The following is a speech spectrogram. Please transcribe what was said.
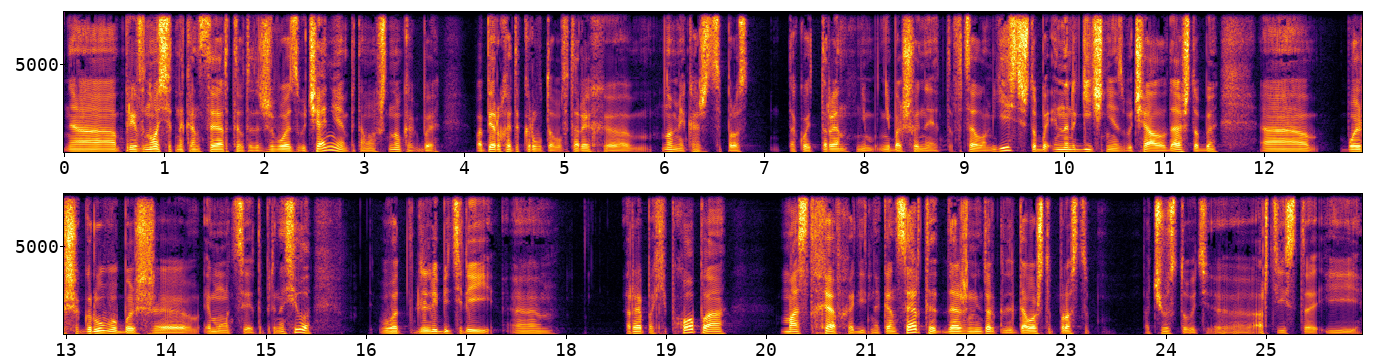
э, привносят на концерты вот это живое звучание, потому что, ну, как бы, во-первых, это круто, во-вторых, э, ну, мне кажется, просто такой тренд не- небольшой на это в целом есть, чтобы энергичнее звучало, да, чтобы э, больше грува, больше эмоций это приносило. Вот для любителей э, рэпа, хип-хопа must-have ходить на концерты, даже не только для того, чтобы просто почувствовать э, артиста и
